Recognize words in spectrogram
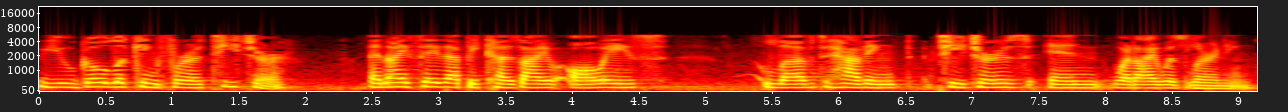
you go looking for a teacher. And I say that because I've always loved having teachers in what I was learning.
